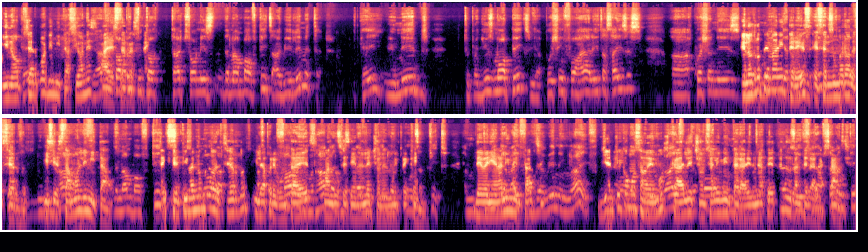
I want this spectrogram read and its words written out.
y no observo limitaciones a este respecto. El otro tema de interés es el número de cerdos y si estamos limitados. Se incentiva el número de cerdos y la pregunta es cuando se tienen lechones muy pequeños deberían alimentarse, ya que como sabemos, cada lechón se alimentará de una teta durante la lactancia.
